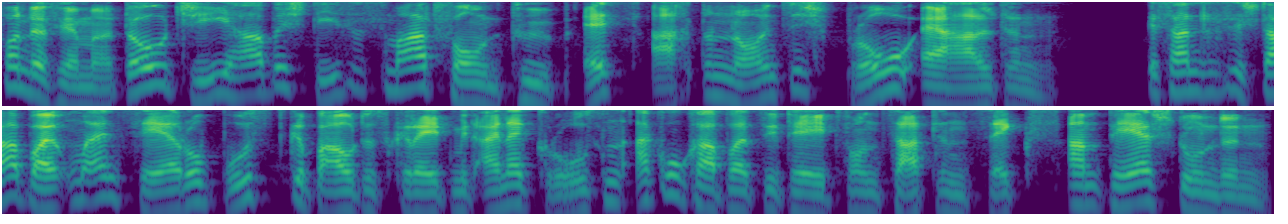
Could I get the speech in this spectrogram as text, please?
Von der Firma Doji habe ich dieses Smartphone Typ S98 Pro erhalten. Es handelt sich dabei um ein sehr robust gebautes Gerät mit einer großen Akkukapazität von satten 6Ah.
